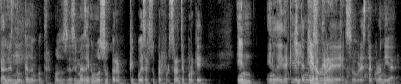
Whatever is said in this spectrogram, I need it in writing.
Tal vez nunca lo encontramos. O sea, se me hace como súper... Que puede ser súper frustrante porque en, en la idea que yo tenía quiero sobre, creer que no. sobre esta cronía,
